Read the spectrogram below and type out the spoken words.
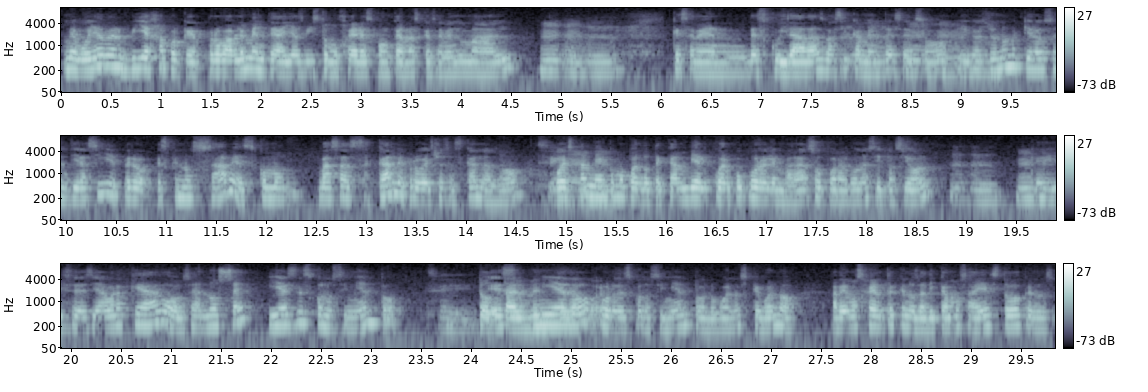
Me voy a ver vieja porque probablemente hayas visto mujeres con canas que se ven mal, que se ven descuidadas, básicamente es eso. Digas, yo no me quiero sentir así, pero es que no sabes cómo vas a sacarle provecho a esas canas, ¿no? Pues también como cuando te cambia el cuerpo por el embarazo, por alguna situación, que dices, ¿y ahora qué hago? O sea, no sé, y es desconocimiento. Sí, totalmente. Es miedo por desconocimiento. Lo bueno es que, bueno, habemos gente que nos dedicamos a esto, que nos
